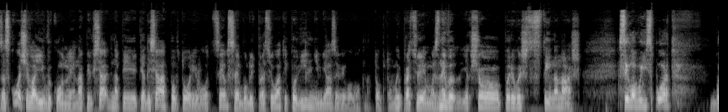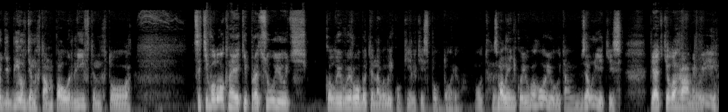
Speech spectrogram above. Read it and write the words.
заскочила і виконує на 50, на 50 повторів. От це все будуть працювати повільні м'язові волокна. Тобто ми працюємо з нив... якщо перевести на наш силовий спорт, бодібілдинг, там пауерліфтинг, то це ті волокна, які працюють, коли ви робите на велику кількість повторів. От, з маленькою вагою ви там взяли якісь 5 кілограмів і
